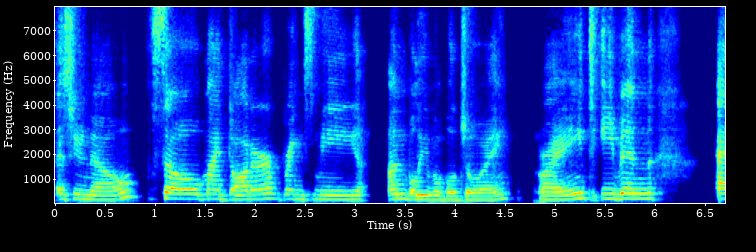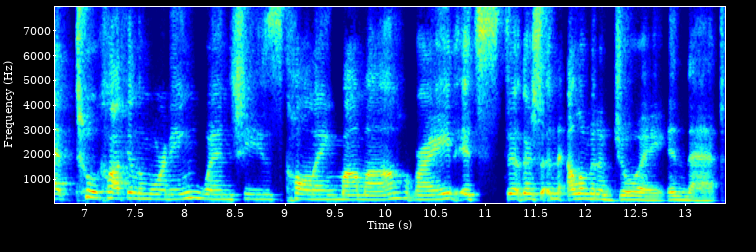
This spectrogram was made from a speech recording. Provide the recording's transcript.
as you know. So my daughter brings me unbelievable joy, right? Even at two o'clock in the morning when she's calling mama, right? It's there's an element of joy in that.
